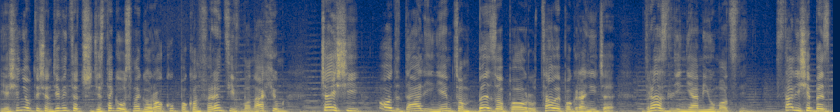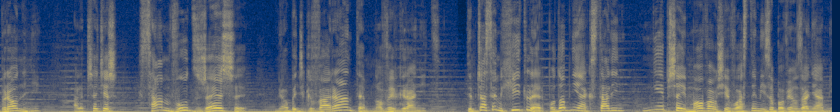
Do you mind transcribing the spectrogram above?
jesienią 1938 roku, po konferencji w Monachium, Czesi oddali Niemcom bez oporu całe pogranicze wraz z liniami umocnień. Stali się bezbronni, ale przecież sam wódz Rzeszy miał być gwarantem nowych granic. Tymczasem Hitler, podobnie jak Stalin, nie przejmował się własnymi zobowiązaniami.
